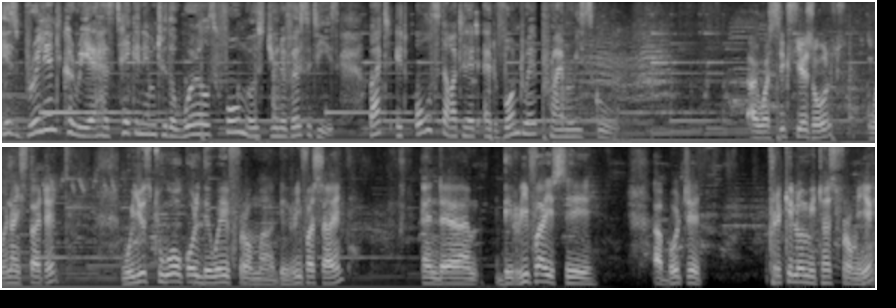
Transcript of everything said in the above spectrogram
His brilliant career has taken him to the world's foremost universities, but it all started at Vondwe Primary School. I was six years old when I started. We used to walk all the way from uh, the riverside, and um, the river is uh, about uh, three kilometers from here.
